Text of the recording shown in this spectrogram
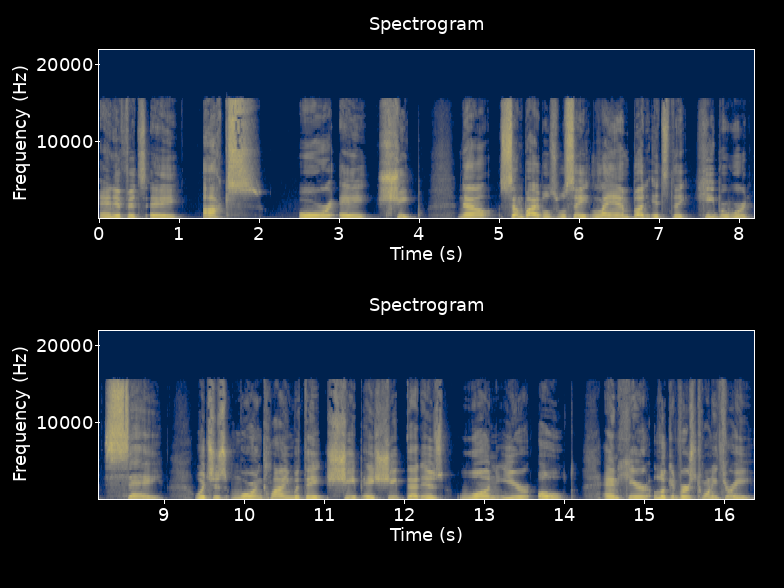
And if it's a ox or a sheep. Now, some Bibles will seh lamb, but it's the Hebrew word say which is more inclined with a sheep, a sheep that is one year old. And here, look at verse 23,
